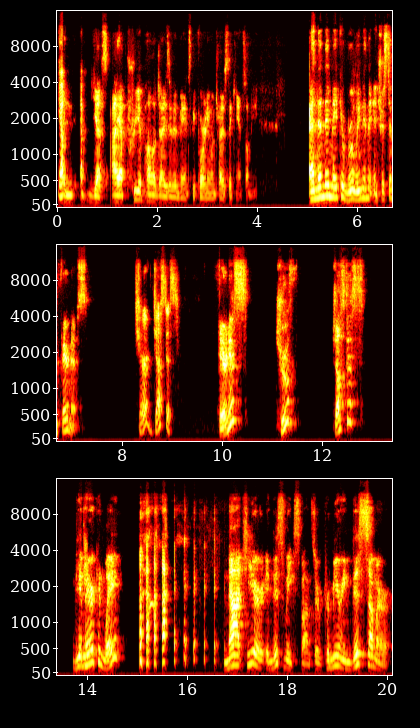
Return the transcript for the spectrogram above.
Yep. And Yep. yes, I pre apologize in advance before anyone tries to cancel me. And then they make a ruling in the interest of fairness. Sure, justice. Fairness? Truth? Justice? The American way? Not here in this week's sponsor, premiering this summer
